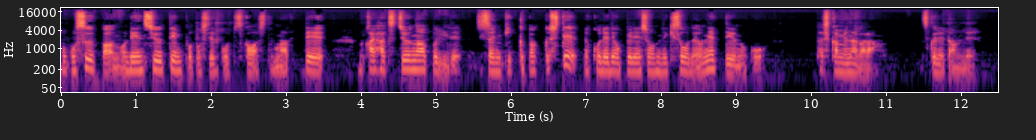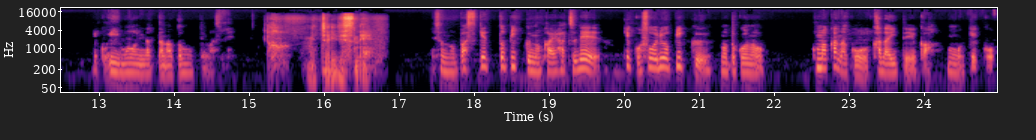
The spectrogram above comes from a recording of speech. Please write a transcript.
のこうスーパーの練習店舗としてこう使わせてもらって、開発中のアプリで実際にピックパックして、これでオペレーションできそうだよねっていうのをこう、確かめながら作れたんで、結構いいものになったなと思ってますね。めっちゃいいですね。そのバスケットピックの開発で、結構総量ピックのところの細かなこう課題というか、もう結構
